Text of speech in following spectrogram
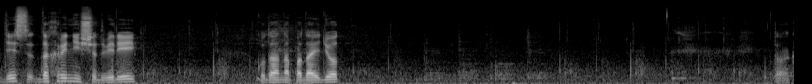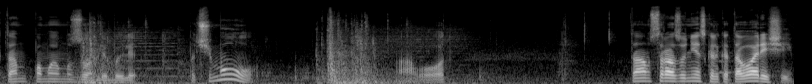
Здесь дохренище дверей. Куда она подойдет. Так, там, по-моему, зомби были. Почему? А, вот. Там сразу несколько товарищей.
